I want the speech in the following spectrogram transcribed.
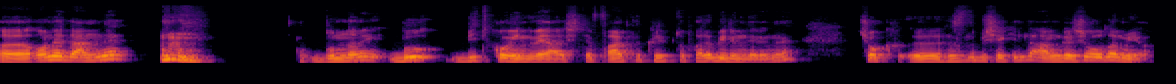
E, o nedenle bunları bu Bitcoin veya işte farklı kripto para birimlerine çok e, hızlı bir şekilde angaja olamıyor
